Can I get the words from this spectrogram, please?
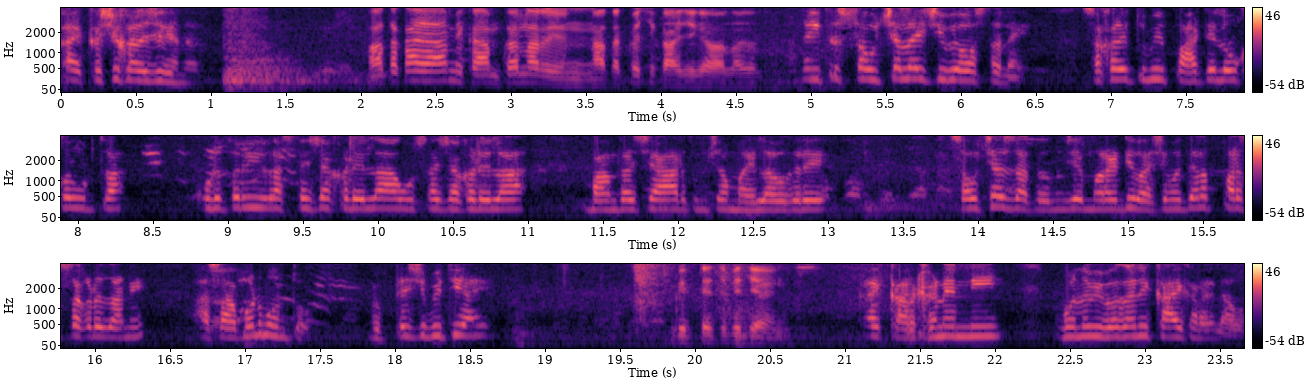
काय कशी काळजी घेणार? आता काय आम्ही काम करणार आहे आता कशी काळजी घ्यावी लागेल? आता इथं शौचालयाची व्यवस्था नाही. सकाळी तुम्ही पहाटे लवकर उठता. कुठेतरी रस्त्याच्या कडेला उसाच्या कडेला बांधाच्या आड तुमच्या महिला वगैरे शौचास जातात. म्हणजे मराठी भाषेमध्ये त्याला परसाकडे जाणे असं आपण म्हणतो. बिबट्याची भीती आहे. बिबट्याची भीती आहे ना. काय कारखान्यांनी वन विभागाने काय करायला हवं?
